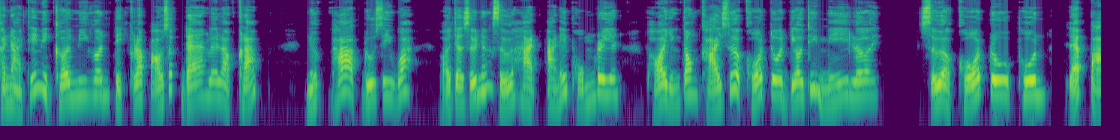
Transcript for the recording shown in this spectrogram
ขนาดที่ไม่เคยมีเงินติดกระเป๋าสักแดงเลยล่ะครับ นึกภาพดูสิว่าพอจะซื้อหนังสือหัดอ่านให้ผมเรียนพอยังต้องขายเสื้อโค้ทตัวเดียวที่มีเลย เสื้อโค้ทรูพุน และปะ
